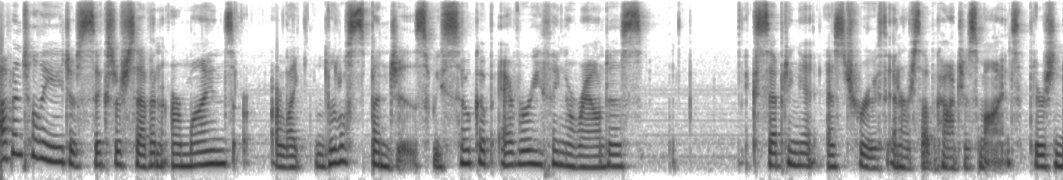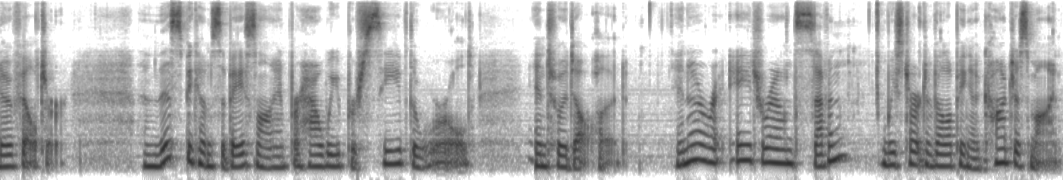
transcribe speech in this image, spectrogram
Up until the age of six or seven, our minds are like little sponges. We soak up everything around us, accepting it as truth in our subconscious minds. There's no filter. And this becomes the baseline for how we perceive the world into adulthood. In our age around seven, we start developing a conscious mind.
